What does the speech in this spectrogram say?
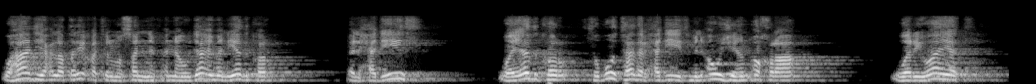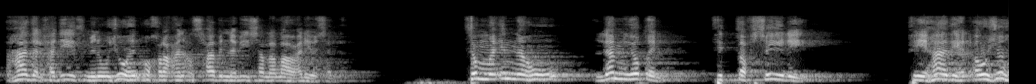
وهذه على طريقة المصنف أنه دائما يذكر الحديث ويذكر ثبوت هذا الحديث من أوجه أخرى ورواية هذا الحديث من وجوه أخرى عن أصحاب النبي صلى الله عليه وسلم. ثم إنه لم يطل في التفصيل في هذه الأوجه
